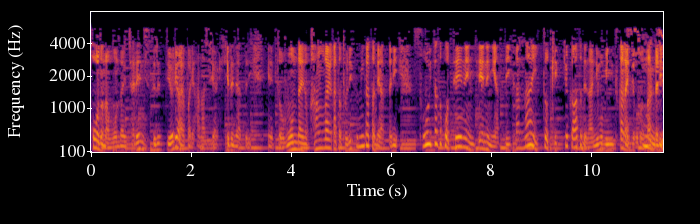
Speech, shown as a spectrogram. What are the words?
高度な問題にチャレンジするっていうよりは、やっぱり話が聞けるであったり、えっ、と、問題の考え方、取り組み方であったり、そういったところを丁寧に丁寧にやっていかないと、結局後で何も身につかないってことになったり、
